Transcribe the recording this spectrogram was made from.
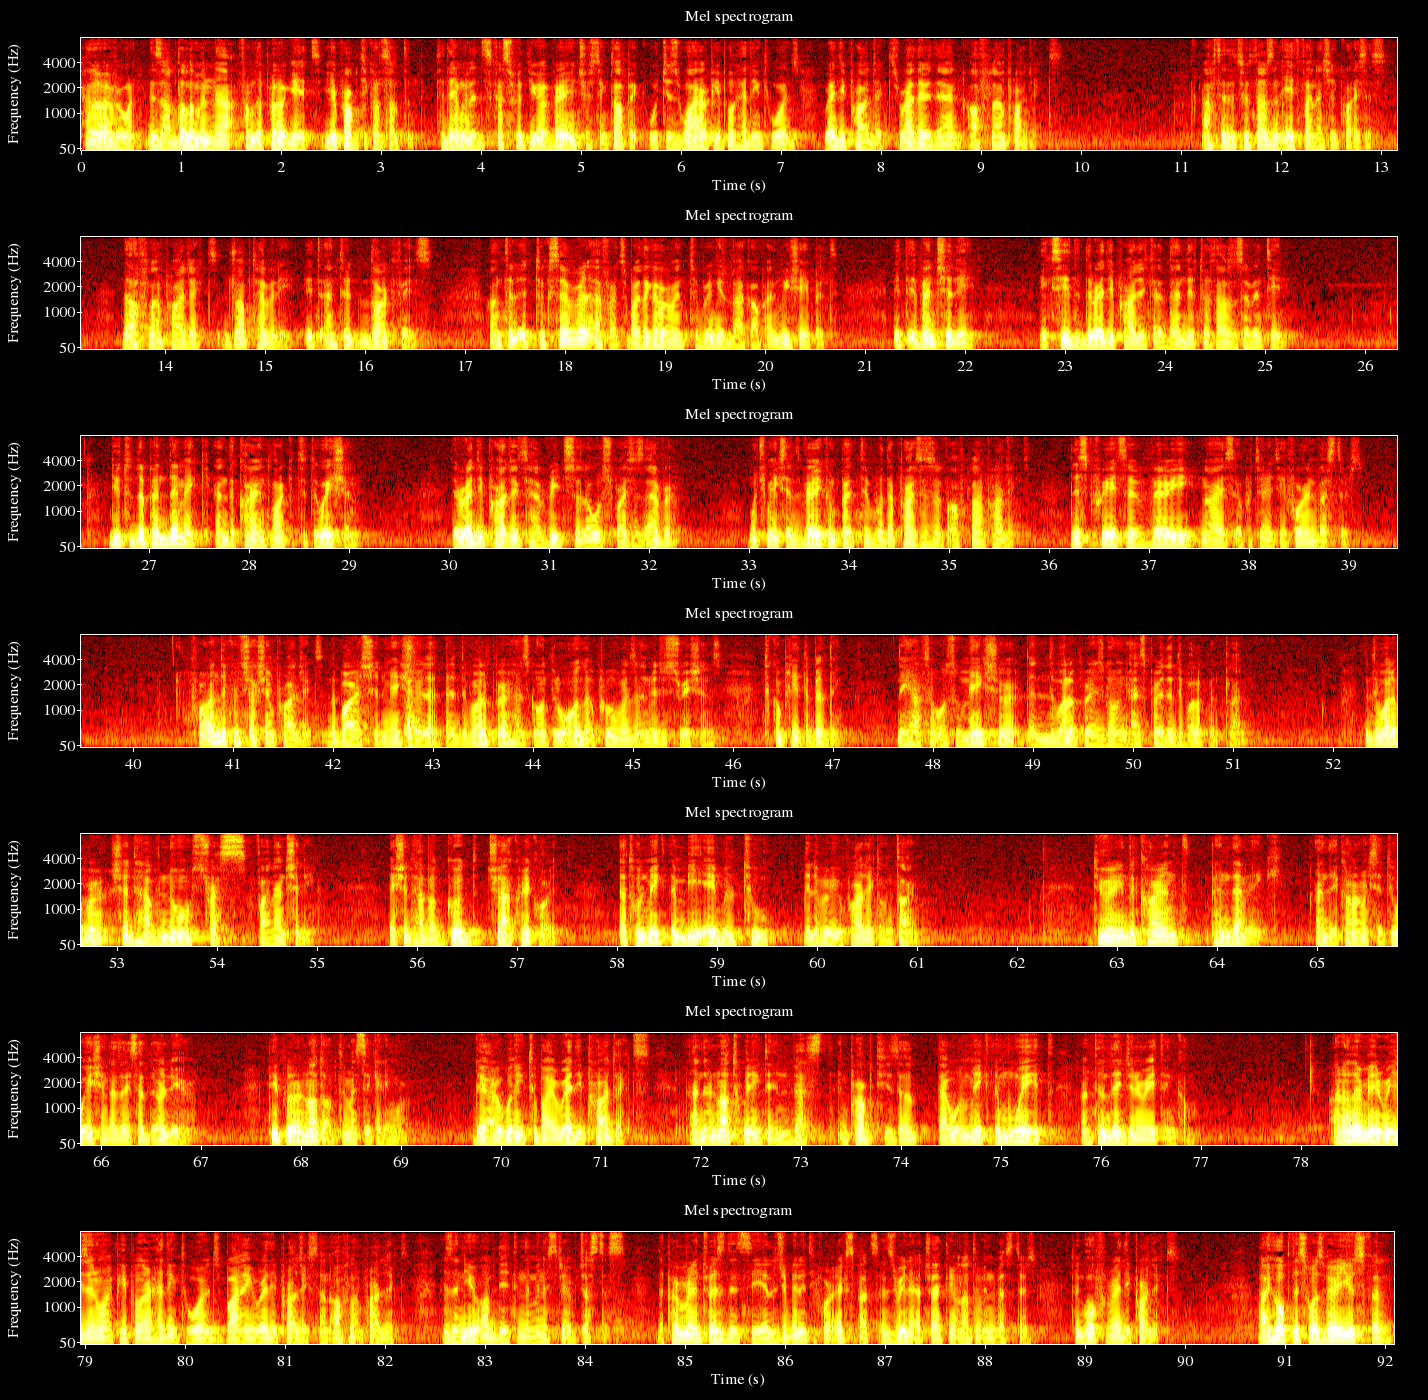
Hello everyone, this is Abdullah Manna from the Pearlgate, your property consultant. Today I'm going to discuss with you a very interesting topic, which is why are people heading towards ready projects rather than off-plan projects. After the 2008 financial crisis, the off-plan projects dropped heavily. It entered the dark phase until it took several efforts by the government to bring it back up and reshape it. It eventually exceeded the ready project at the end of 2017. Due to the pandemic and the current market situation, the ready projects have reached the lowest prices ever, which makes it very competitive with the prices of off-plan projects. This creates a very nice opportunity for investors. For under construction projects, the buyers should make sure that the developer has gone through all the approvals and registrations to complete the building. They have to also make sure that the developer is going as per the development plan. The developer should have no stress financially. They should have a good track record that will make them be able to deliver your project on time. During the current pandemic and the economic situation, as I said earlier, people are not optimistic anymore. They are willing to buy ready projects and they're not willing to invest in properties that, that will make them wait until they generate income. Another main reason why people are heading towards buying ready projects than off-plan projects is a new update in the Ministry of Justice. The permanent residency eligibility for expats is really attracting a lot of investors to go for ready projects. I hope this was very useful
